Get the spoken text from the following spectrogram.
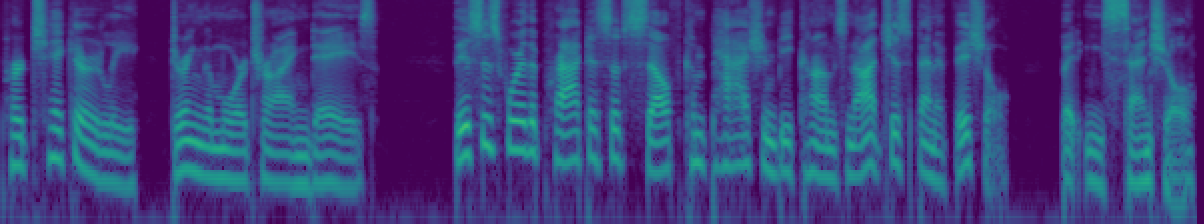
particularly during the more trying days. This is where the practice of self compassion becomes not just beneficial, but essential.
